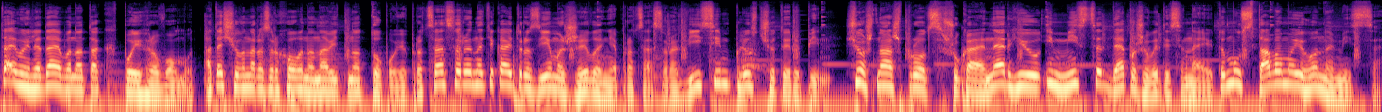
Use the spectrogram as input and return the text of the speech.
та й виглядає вона так по-ігровому. А те, що вона розрахована навіть на топові процесори, натякають роз'єми живлення процесора 8 плюс 4 пін. Що ж, наш проц шукає енергію і місце, де поживитися нею, тому ставимо його на місце.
